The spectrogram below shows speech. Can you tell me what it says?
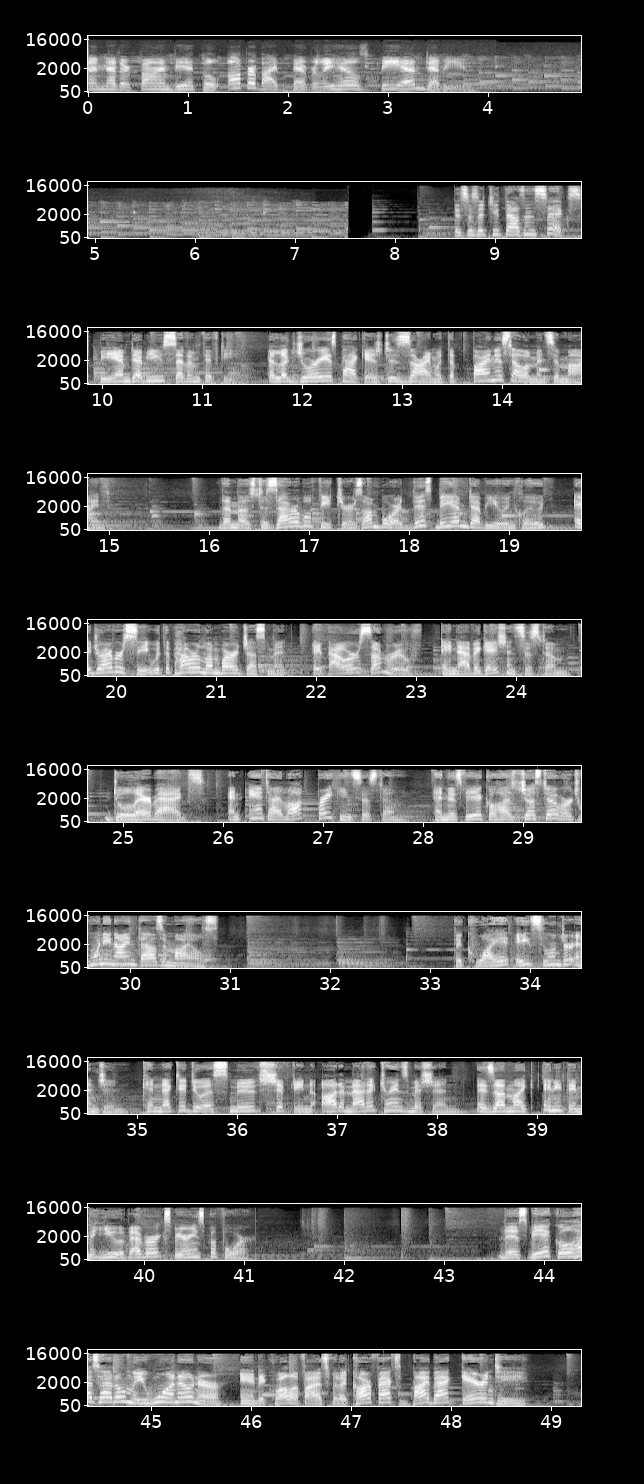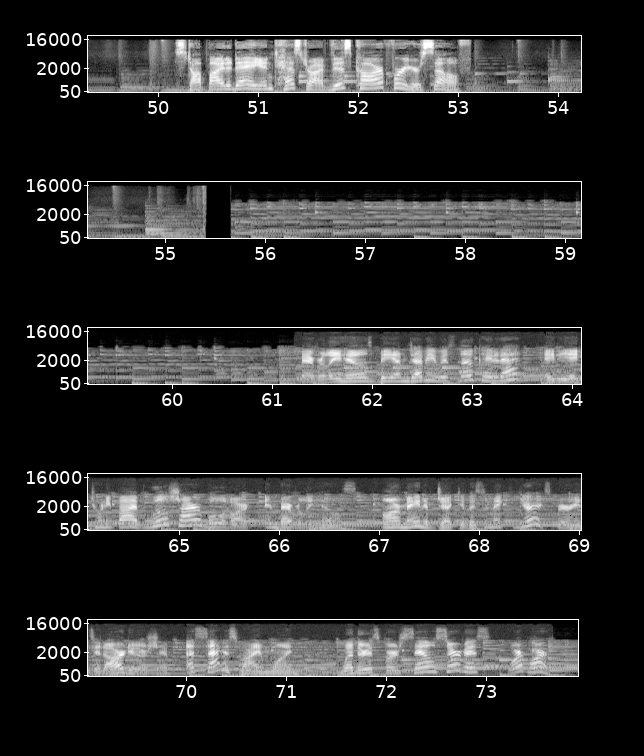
Another fine vehicle offered by Beverly Hills BMW. This is a 2006 BMW 750, a luxurious package designed with the finest elements in mind. The most desirable features on board this BMW include a driver's seat with a power lumbar adjustment, a power sunroof, a navigation system, dual airbags, an anti-lock braking system, and this vehicle has just over 29,000 miles. The quiet eight-cylinder engine, connected to a smooth shifting automatic transmission, is unlike anything that you have ever experienced before. This vehicle has had only one owner, and it qualifies for the Carfax buyback guarantee. Stop by today and test drive this car for yourself. Beverly Hills BMW is located at 8825 Wilshire Boulevard in Beverly Hills. Our main objective is to make your experience at our dealership a satisfying one, whether it's for sales, service, or work.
